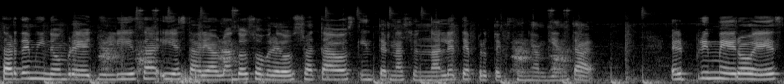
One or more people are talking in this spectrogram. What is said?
tardes, mi nombre es Yulisa y estaré hablando sobre dos tratados internacionales de protección ambiental. El primero es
